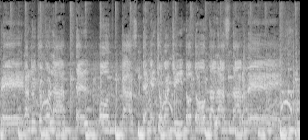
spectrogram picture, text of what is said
de Gano y Chocolate, el podcast de El Chobachito todas las tardes.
